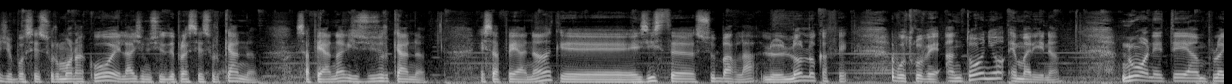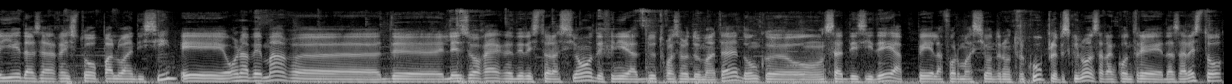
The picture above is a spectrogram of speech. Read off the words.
J'ai bossé sur Monaco et là je me suis déplacé sur Cannes. Ça fait un an que je suis sur Cannes. Et ça fait un an qu'existe ce bar-là, le Lolo Café. Vous trouvez Antonio et Marina. Nous, on était employés dans un resto pas loin d'ici et on avait marre euh, de les horaires de restauration, de finir à 2-3 heures du matin. Donc, euh, on s'est décidé, après la formation de notre couple, parce que nous, on s'est rencontrés dans un resto.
